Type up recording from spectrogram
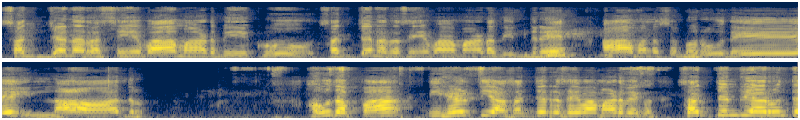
ಸಜ್ಜನರ ಸೇವಾ ಮಾಡಬೇಕು. ಸಜ್ಜನರ ಸೇವಾ ಮಾಡದಿದ್ರೆ ಆ ಮನಸ್ಸು ಬರುವುದೇ ಇಲ್ಲ ಅಂದ್ರು. ಹೌದಪ್ಪ, ನೀ ಹೇಳ್ತೀಯ ಸಜ್ಜನರ ಸೇವಾ ಮಾಡಬೇಕು. ಸಜ್ಜನರು ಯಾರು ಅಂತ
